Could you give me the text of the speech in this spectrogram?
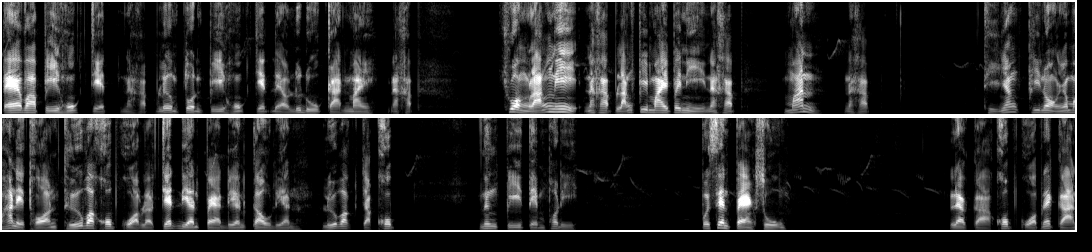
แต่ว่าปี67นะครับ เริ่มต้นปี67แล้วฤดูกาลใหม่นะครับ ช่วงหลังนี้นะครับ หลังปีใหม่ไปนี่นะครับ มันนะครับที่ยังพี่น้องยังมาให้ถอน ถือว่าครบขวบแล้ว7เดือน8เดือน9เดือน หรือว่าจะครบ1ปีเต็มพอดีเปอร์เซ็นต์แปลงสูง แล้วก็ครบขวบในการ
